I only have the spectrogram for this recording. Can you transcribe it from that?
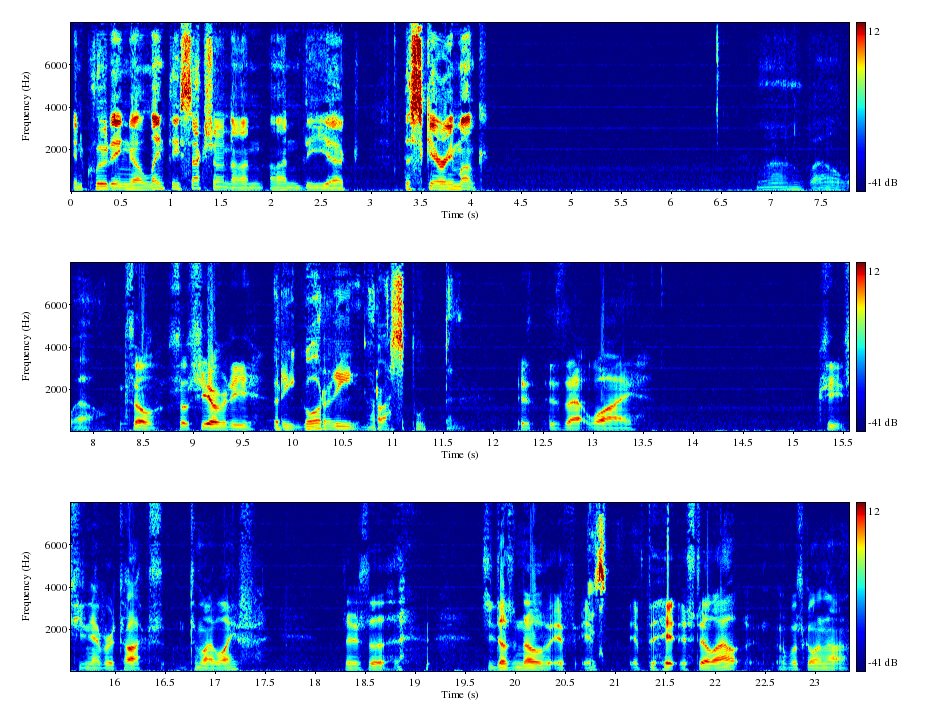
including a lengthy section on on the uh, the scary monk. Well, well, well. So, so she already Grigory Rasputin. is. Is that why? She she never talks to my wife. There's a. She doesn't know if if, Is- if the hit is still out or what's going on.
